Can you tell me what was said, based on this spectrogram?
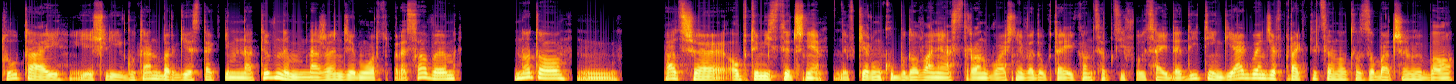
tutaj, jeśli Gutenberg jest takim natywnym narzędziem WordPressowym, no to mm, Patrzę optymistycznie w kierunku budowania stron właśnie według tej koncepcji full site editing. Jak będzie w praktyce, no to zobaczymy, bo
